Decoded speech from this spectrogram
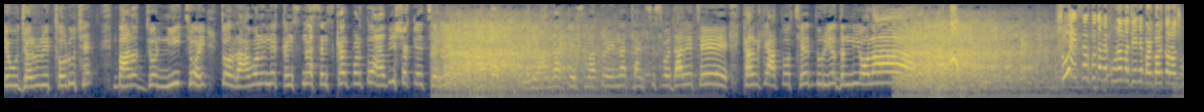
એવું જરૂરી થોડું છે? બાળક જો નીચ હોય તો રાવણ અને કંસના સંસ્કાર પણ તો આવી શકે છે ને? આના કેસમાં તો એના ચાન્સીસ વધારે છે. કારણ કે આ તો છે દુર્યોધનની ઓલા શું એક સરખું તમે ખૂણામાં જઈને બળબળ કરો છો?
